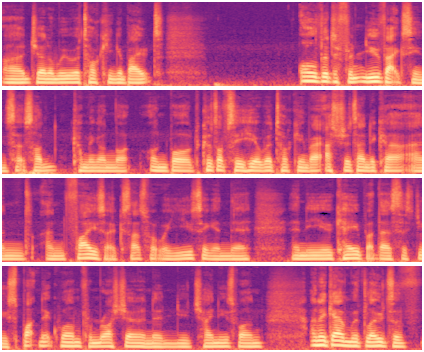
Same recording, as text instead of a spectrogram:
uh, journal, we were talking about all the different new vaccines that's on, coming on on board. Because obviously here we're talking about AstraZeneca and and Pfizer, because that's what we're using in the in the UK. But there's this new Sputnik one from Russia and a new Chinese one, and again with loads of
